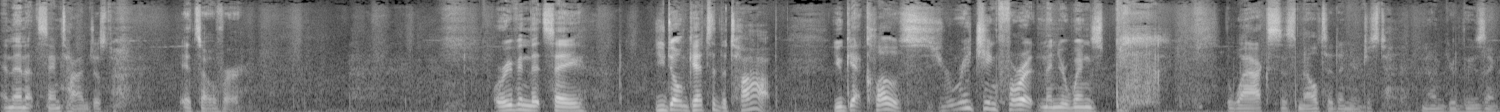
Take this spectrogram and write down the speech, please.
And then at the same time, just it's over. Or even that say you don't get to the top, you get close, you're reaching for it, and then your wings the wax is melted and you're just, you know, you're losing,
